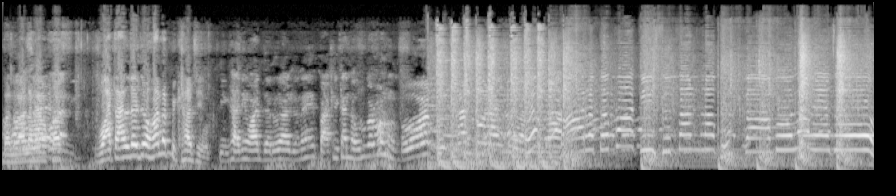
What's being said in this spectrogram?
બનવાના વાત આલ દેજો હા ને ભીખાજી? તીખાની વાત જરૂર આવશે ને પાકિસ્તાન નવરું કરવાનું? રાખીશ તન ભૂકા બોલાવે જો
